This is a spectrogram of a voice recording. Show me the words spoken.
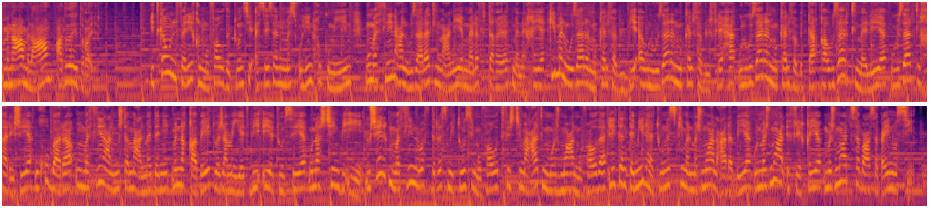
من عام لعام عددها يتغير. يتكون الفريق المفاوض التونسي أساسا من مسؤولين حكوميين ممثلين عن الوزارات المعنية بملف التغيرات المناخية كما الوزارة المكلفة بالبيئة والوزارة المكلفة بالفلاحة والوزارة المكلفة بالطاقة وزارة المالية ووزارة الخارجية وخبراء ممثلين عن المجتمع المدني من نقابات وجمعيات بيئية تونسية وناشطين بيئيين. يشارك ممثلين الوفد الرسمي التونسي المفاوض في اجتماعات المجموعة المفاوضة اللي تنتمي لها تونس كما المجموعة العربية والمجموعة الإفريقية ومجموعة 77 والصين.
